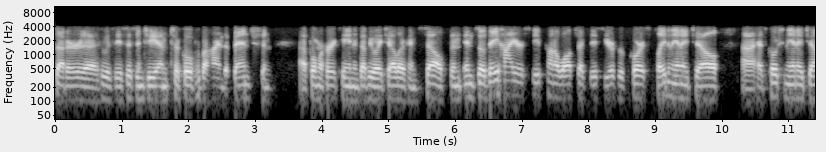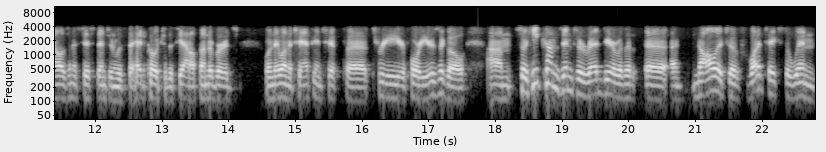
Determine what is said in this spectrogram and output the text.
Sutter, uh, who was the assistant GM, took over behind the bench and uh, former Hurricane and WHLer himself. And and so they hire Steve Konowalchuk this year, who of course played in the NHL, uh, has coached in the NHL as an assistant, and was the head coach of the Seattle Thunderbirds when they won the championship uh, three or four years ago. Um, so he comes into Red Deer with a, a, a knowledge of what it takes to win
